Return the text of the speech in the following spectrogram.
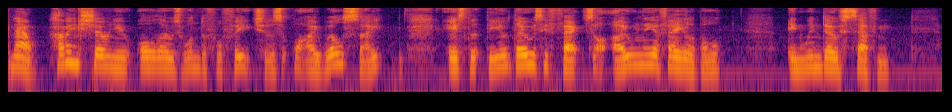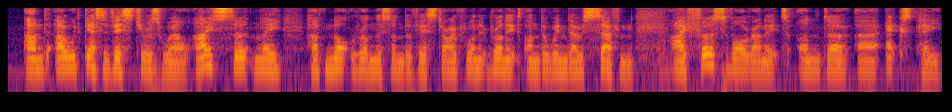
Now, having shown you all those wonderful features, what I will say is that the, those effects are only available in Windows 7 and I would guess Vista as well. I certainly have not run this under Vista. I've run it run it under Windows 7. I first of all ran it under uh, XP,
